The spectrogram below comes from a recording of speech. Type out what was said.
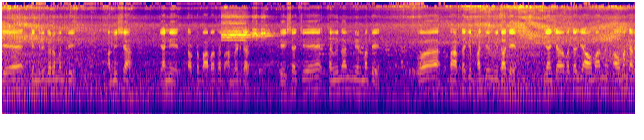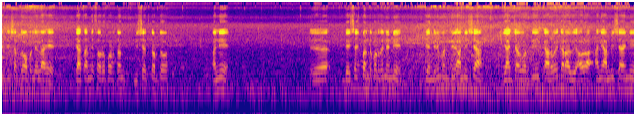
जे केंद्रीय गृहमंत्री अमित शाह यांनी डॉक्टर बाबासाहेब आंबेडकर देशाचे संविधान निर्माते व भारताचे भाग्य विधाते. यांच्याबद्दल जे अवमान अवमानकारक जे शब्द वापरलेला आहे त्याचा मी सर्वप्रथम निषेध करतो. आणि देशाचे पंतप्रधान यांनी केंद्रीय मंत्री अमित शाह यांच्यावरती कारवाई करावी. आणि अमित शहा यांनी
